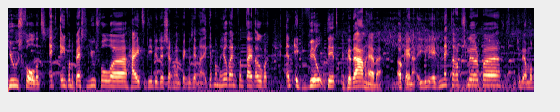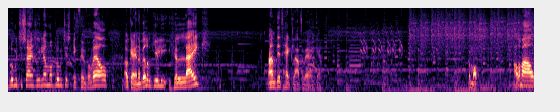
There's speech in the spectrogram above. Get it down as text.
useful. Dat is echt een van de beste usefulheid die er dus zeg maar in Pikmin zit. Maar ik heb nog heel weinig van de tijd over. En ik wil dit gedaan hebben. Oké, nou jullie even nectar opslurpen. Dat jullie allemaal bloemetjes zijn. Zijn jullie allemaal bloemetjes? Ik vind van wel. Oké, dan wil ik jullie gelijk aan dit hek laten werken. Kom op. Allemaal.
